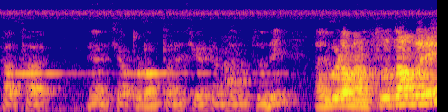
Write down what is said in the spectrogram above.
కాస్త నేను చెప్పడం తను చేయడం జరుగుతుంది. అది కూడా మనం చూద్దాం మరి.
